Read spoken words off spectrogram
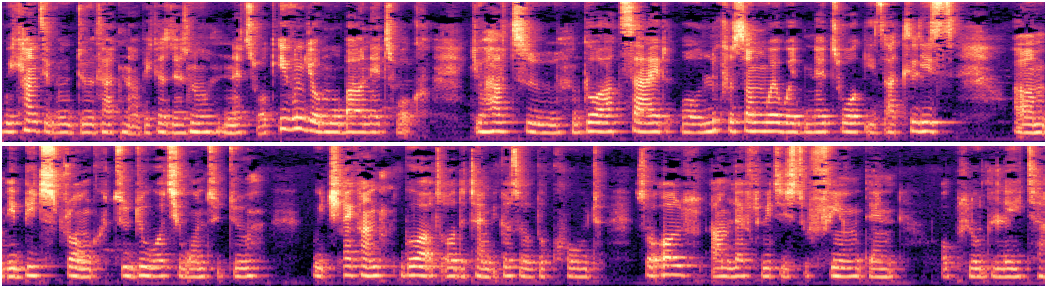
we can't even do that now because there's no network. Even your mobile network, you have to go outside or look for somewhere where the network is at least um, a bit strong to do what you want to do, which I can't go out all the time because of the cold. So all I'm left with is to film, then upload later.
